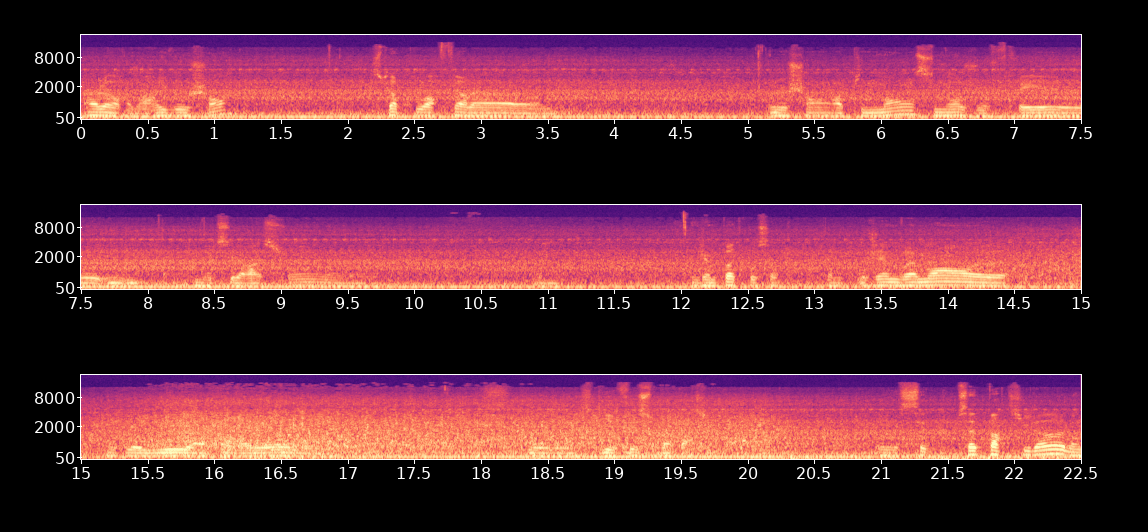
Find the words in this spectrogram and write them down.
Alors, on arrive au champ. J'espère pouvoir faire la, le champ rapidement, sinon je ferai euh, une, accélération. Euh, j'aime pas trop ça. J'aime vraiment euh, voyez en temps ce, qui est fait sur la partie. Et cette, partie-là, donc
